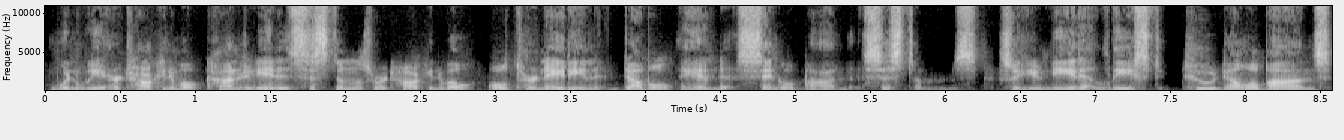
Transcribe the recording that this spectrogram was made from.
when we are talking about conjugated systems, we're talking about alternating double and single bond systems. So you need at least two double bonds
